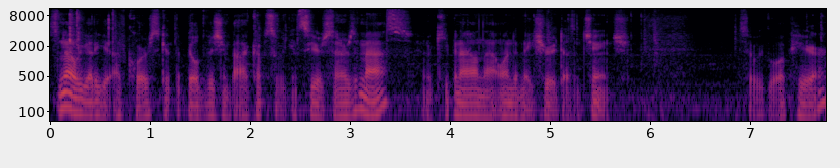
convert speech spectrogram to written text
So now we got to get, of course, get the build vision back up so we can see our centers of mass. And we keep an eye on that one to make sure it doesn't change. So we go up here.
